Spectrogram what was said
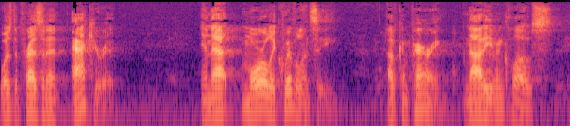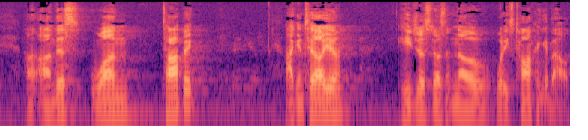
was the president accurate in that moral equivalency of comparing? Not even close. Uh, on this one topic, I can tell you, he just doesn't know what he's talking about.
